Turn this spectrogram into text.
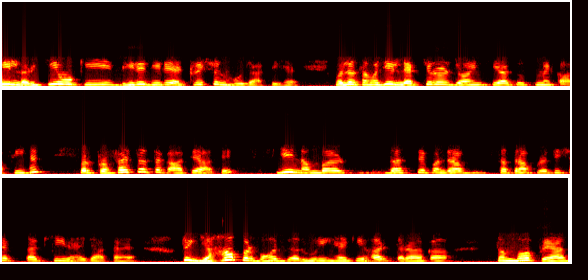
कि लड़कियों की धीरे धीरे एट्रिशन हो जाती है। मतलब समझिए लेक्चरर ज्वाइन किया तो उसमें काफ़ी है, पर प्रोफेसर तक आते आते ये नंबर 10 से 15 17 प्रतिशत तक ही रह जाता है। तो यहाँ पर बहुत ज़रूरी है कि हर तरह का संभव प्रयास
